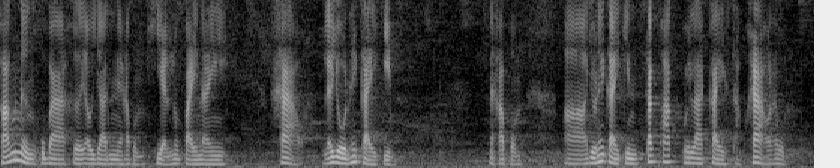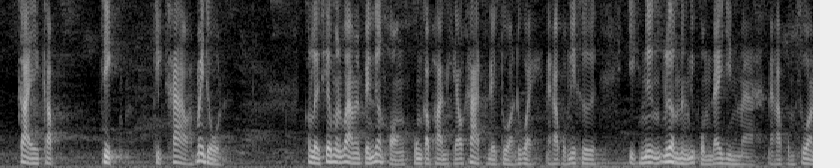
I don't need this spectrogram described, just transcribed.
ครั้งหนึ่งครูบาเคยเอายันเนี่ยครับผมเขียนลงไปในข้าว แล้วโยนให้ไก่กินนะครับผมโยนให้ไก่กินสักพักเวลาไก่สับข้าวนะครับผมไก่กับจิกจิกข้าวไม่โดน ก็เลยเชื่อมันว่ามันเป็นเรื่องของคงกระพันแคล้วคาดในตัวด้วยนะครับ ผมนี่คืออีกหนึ่งเรื่องหนึ่งที่ผมได้ยินมานะครับ ผมส่วน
